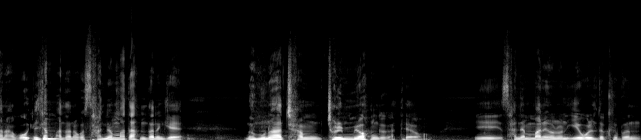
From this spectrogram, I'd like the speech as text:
안 하고 1년마다 안 하고 4년마다 한다는 게 너무나 참 절묘한 것 같아요. 이 4년 만에 오는 이 월드컵은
